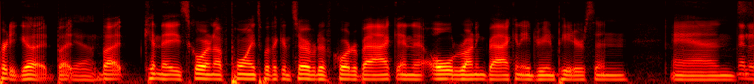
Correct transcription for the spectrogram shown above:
pretty good, but Yeah. but can they score enough points with a conservative quarterback and an old running back and Adrian Peterson and And a,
